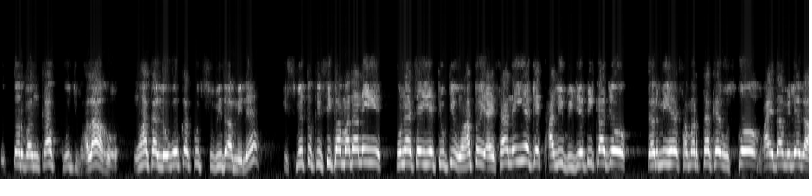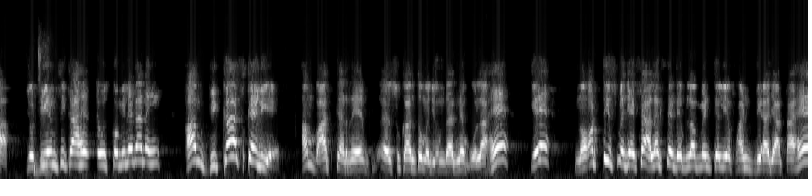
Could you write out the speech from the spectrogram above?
उत्तर बंग का कुछ भला हो वहाँ का लोगों का कुछ सुविधा मिले इसमें तो किसी का मना नहीं होना चाहिए क्योंकि वहाँ तो ऐसा नहीं है कि खाली बीजेपी का जो कर्मी है समर्थक है उसको फ़ायदा मिलेगा जो टीएमसी का है उसको मिलेगा नहीं। हम विकास के लिए हम बात कर रहे हैं सुकांतो मजूमदार ने बोला है कि नॉर्थ ईस्ट में जैसे अलग से डेवलपमेंट के लिए फंड दिया जाता है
